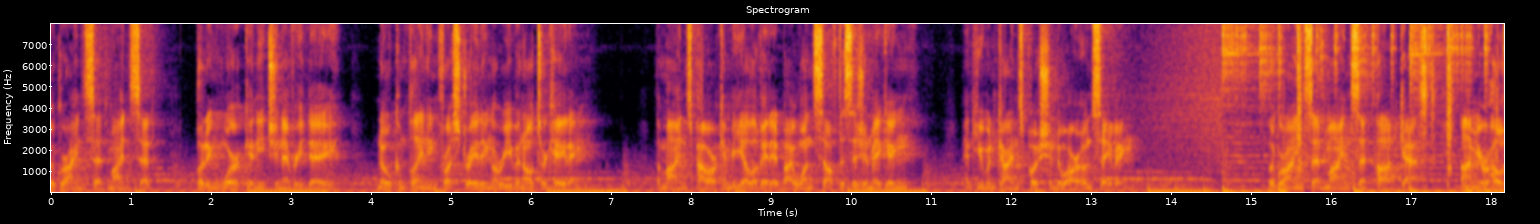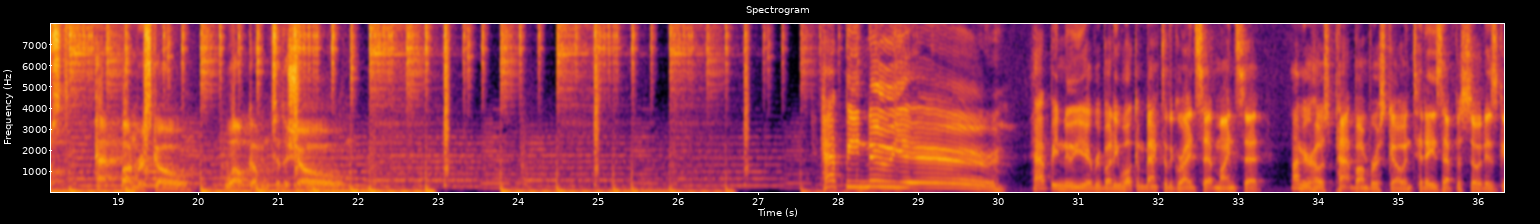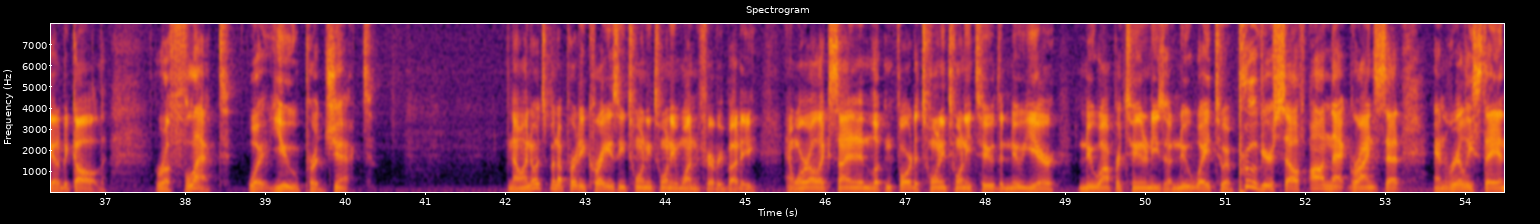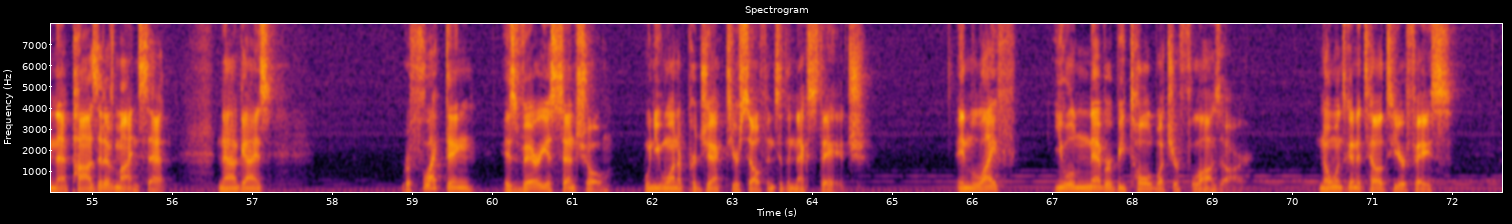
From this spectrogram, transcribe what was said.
The grind set mindset, putting work in each and every day. No complaining, frustrating, or even altercating. The mind's power can be elevated by one's self decision making and humankind's push into our own saving. The Grind Set Mindset Podcast. I'm your host, Pat Bonbrisco. Welcome to the show. Happy New Year! Happy New Year, everybody. Welcome back to the Grind Set Mindset. I'm your host, Pat Bombrisco, and today's episode is going to be called Reflect What You Project. Now, I know it's been a pretty crazy 2021 for everybody, and we're all excited and looking forward to 2022, the new year, new opportunities, a new way to improve yourself on that grind set and really stay in that positive mindset. Now, guys, reflecting is very essential when you want to project yourself into the next stage. In life, you will never be told what your flaws are. No one's going to tell it to your face.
